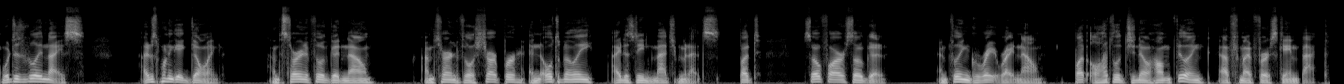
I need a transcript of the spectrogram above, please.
which is really nice. I just want to get going. I'm starting to feel good now, I'm starting to feel sharper, and ultimately, I just need match minutes. But so far, so good. I'm feeling great right now, but I'll have to let you know how I'm feeling after my first game back.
